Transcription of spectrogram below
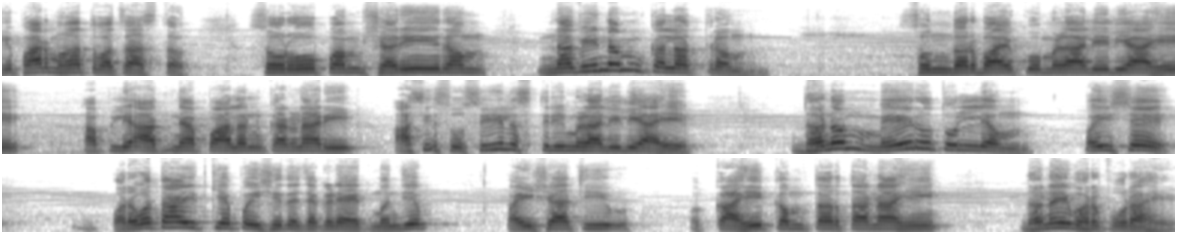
हे फार महत्त्वाचं असतं. स्वरूपम शरीरम नवीनम कलत्रम सुंदर बायको मिळालेली आहे. आपली आज्ञा पालन करणारी अशी सुशील स्त्री मिळालेली आहे. धनम मेरुतुल्यम पैसे पर्वता इतके पैसे त्याच्याकडे आहेत. म्हणजे पैशाची काही कमतरता नाही. धनही भरपूर आहे.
